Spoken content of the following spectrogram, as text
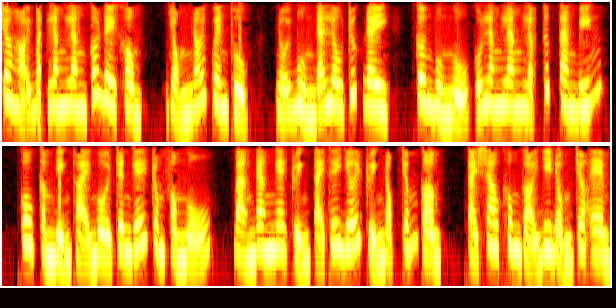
cho hỏi Bạch Lăng Lăng có đây không, giọng nói quen thuộc, nỗi buồn đã lâu trước đây, cơn buồn ngủ của Lăng Lăng lập tức tan biến, cô cầm điện thoại ngồi trên ghế trong phòng ngủ, bạn đang nghe truyện tại thế giới truyện đọc.com, tại sao không gọi di động cho em,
